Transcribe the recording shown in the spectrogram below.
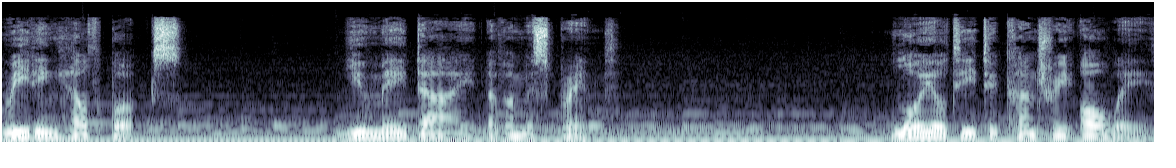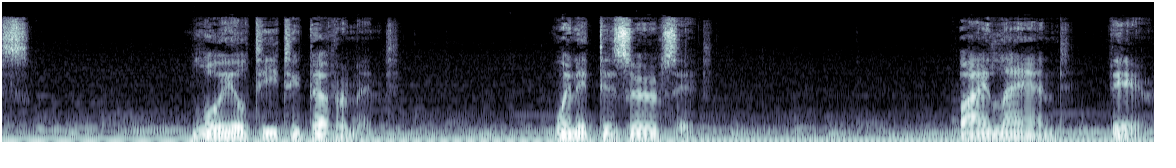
reading health books. You may die of a misprint. Loyalty to country always. Loyalty to government. When it deserves it. Buy land, there.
